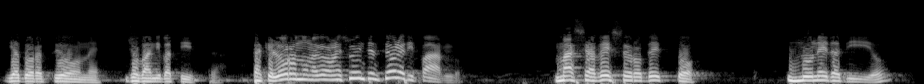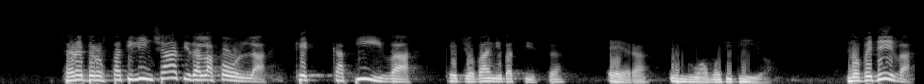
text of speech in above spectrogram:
di adorazione Giovanni Battista? Perché loro non avevano nessuna intenzione di farlo. Ma se avessero detto non è da Dio, sarebbero stati linciati dalla folla che capiva che Giovanni Battista era un uomo di Dio. Lo vedeva.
